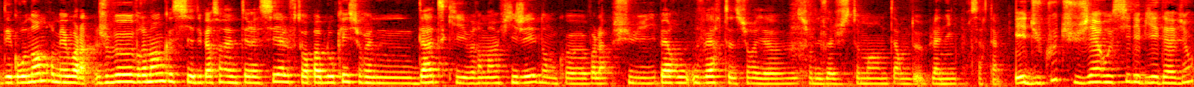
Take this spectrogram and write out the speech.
des gros nombres, mais voilà, je veux vraiment que s'il y a des personnes intéressées, elles ne soient pas bloquées sur une date qui est vraiment figée. Donc voilà, je suis hyper ouverte sur, sur des ajustements en termes de planning pour certains. Et du coup, tu gères aussi les billets d'avion?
